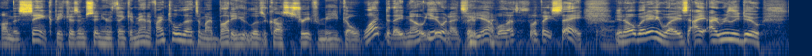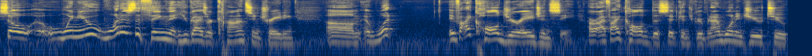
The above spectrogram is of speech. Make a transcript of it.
on the sink because I'm sitting here thinking, man, if I told that to my buddy who lives across the street from me, he'd go, "What? Do they know you?" And I'd say, "Yeah, well, that's what they say," yeah. you know. But anyways, I I really do. So uh, when you, what is the thing that you guys are concentrating? Um, and what if I called your agency or if I called the Sitkins group and I wanted you to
